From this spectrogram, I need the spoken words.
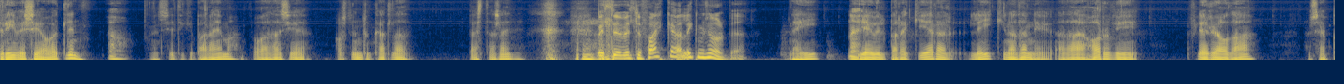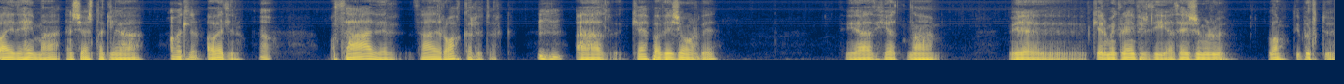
drífi sig á öllin en setja ekki bara heima þó að það sé á stundum kallað besta sæði Viltu, viltu fækka leikjum sjónvarpið? Nei, Nei. ég vil bara gera leikina þannig að það horfi fleiri á það það sé bæði heima en sérstaklega Á vellinu á vellinu Já, og það er, það er okkar hlutverk Mhm. að keppa við sjónvarpið því að hérna við gerum ekki grein fyrir því að þeir sem eru langt í burtu,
